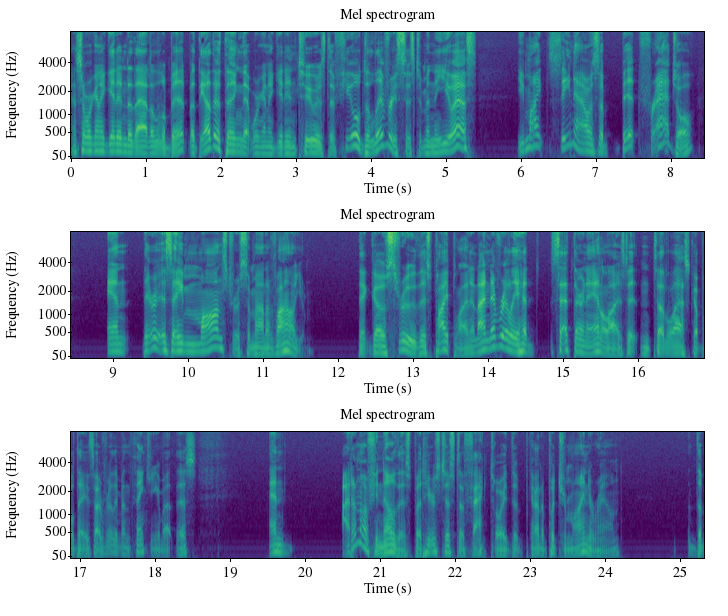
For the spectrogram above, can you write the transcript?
and so we're going to get into that a little bit. But the other thing that we're going to get into is the fuel delivery system in the U.S. You might see now is a bit fragile, and there is a monstrous amount of volume that goes through this pipeline. And I never really had sat there and analyzed it until the last couple days. I've really been thinking about this. And I don't know if you know this, but here's just a factoid to kind of put your mind around. The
